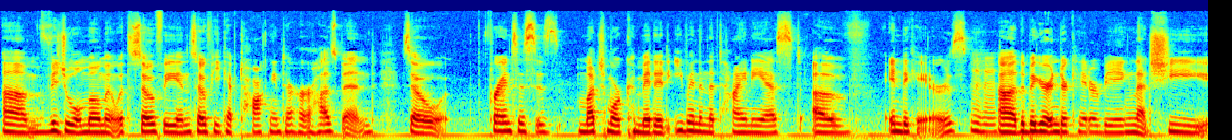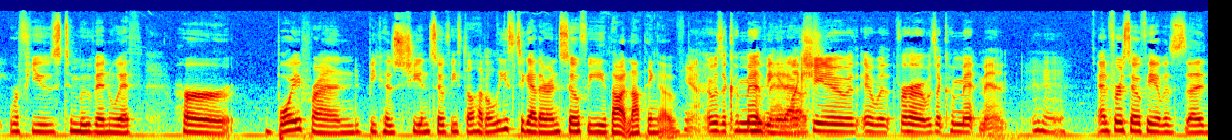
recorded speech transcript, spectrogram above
um, visual moment with Sophie, and Sophie kept talking to her husband. So Frances is much more committed, even in the tiniest of indicators. Uh, the bigger indicator being that she refused to move in with her boyfriend because she and Sophie still had a lease together, and Sophie thought nothing of. Yeah, it was a commitment. it like out. she knew it was for her. It was a commitment. Mm-hmm. And for Sophie, it was a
